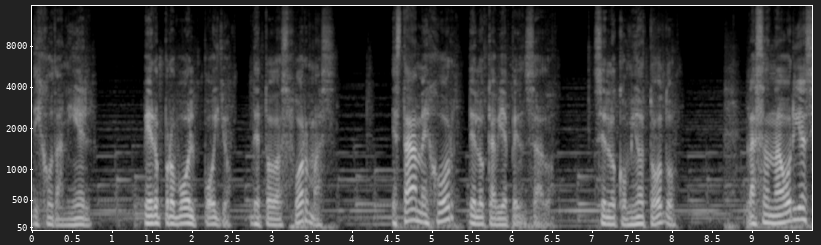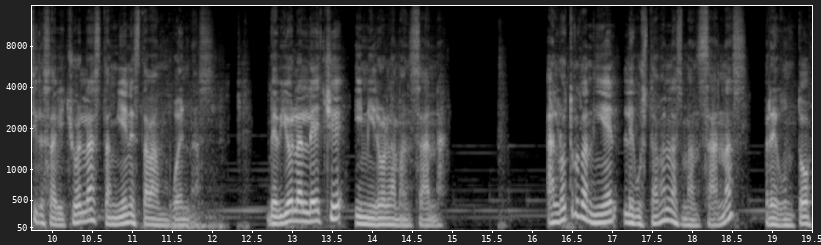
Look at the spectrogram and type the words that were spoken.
dijo Daniel, pero probó el pollo, de todas formas. Estaba mejor de lo que había pensado. Se lo comió todo. Las zanahorias y las habichuelas también estaban buenas. Bebió la leche y miró la manzana. ¿Al otro Daniel le gustaban las manzanas? preguntó.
